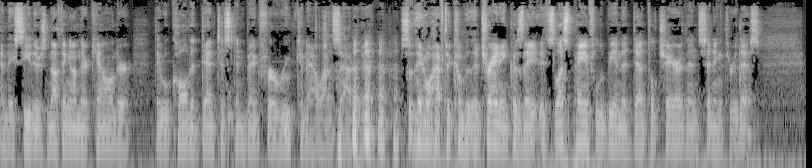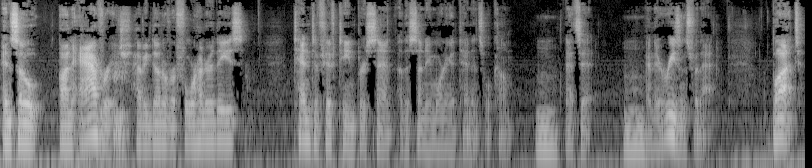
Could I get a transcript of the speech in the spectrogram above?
and they see there's nothing on their calendar, they will call the dentist and beg for a root canal on Saturday, so they don't have to come to the training because it's less painful to be in the dental chair than sitting through this. And so, on average, having done over 400 of these, 10 to 15 percent of the Sunday morning attendance will come. Hmm. That's it, hmm. and there are reasons for that. But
